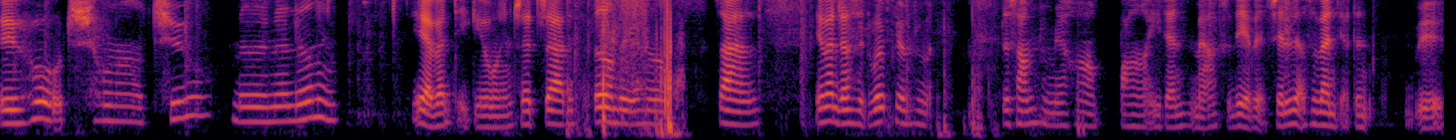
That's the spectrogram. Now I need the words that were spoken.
øh, H220 med, med ledning. Ja, jeg vandt det i giveawayen, så, så er det bedre end det, jeg havde. Så jeg, vandt også et webcam, som det samme, som jeg har, bare i et andet mærke, så det er jeg ved at sælge, og så vandt jeg den øh,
